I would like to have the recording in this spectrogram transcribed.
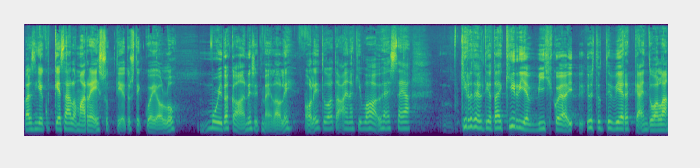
varsinkin kun kesälomareissut tietysti, kun ei ollut muitakaan, niin sitten meillä oli, oli tuota aina kivaa yhdessä ja kirjoiteltiin jotain kirjevihkoja, istuttiin vierekkäin tuolla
